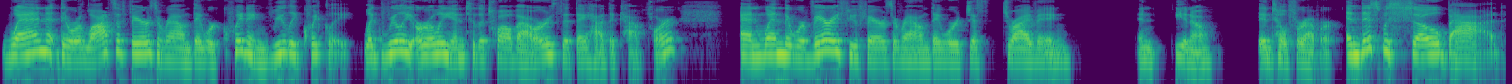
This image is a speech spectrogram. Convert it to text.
when there were lots of fares around, they were quitting really quickly, like really early into the 12 hours that they had the cab for. And when there were very few fares around, they were just driving and, you know, until forever. And this was so bad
